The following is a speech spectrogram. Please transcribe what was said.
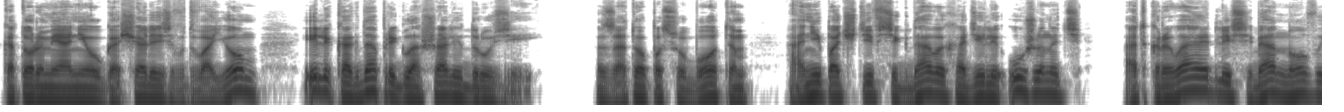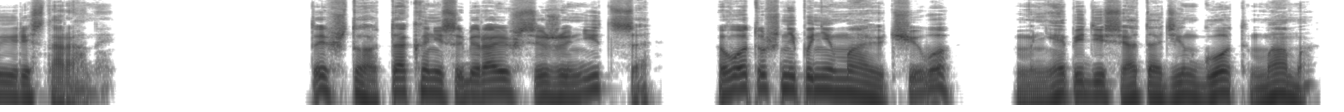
которыми они угощались вдвоем или когда приглашали друзей. Зато по субботам они почти всегда выходили ужинать, открывая для себя новые рестораны. «Ты что, так и не собираешься жениться? Вот уж не понимаю, чего. Мне 51 год, мама».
